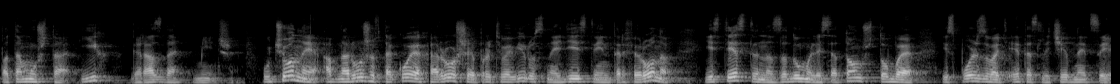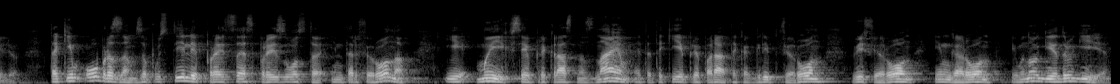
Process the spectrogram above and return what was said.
потому что их гораздо меньше. Ученые, обнаружив такое хорошее противовирусное действие интерферонов, естественно задумались о том, чтобы использовать это с лечебной целью. Таким образом запустили процесс производства интерферонов, и мы их все прекрасно знаем. Это такие препараты, как грипферон, виферон, ингарон и многие другие.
